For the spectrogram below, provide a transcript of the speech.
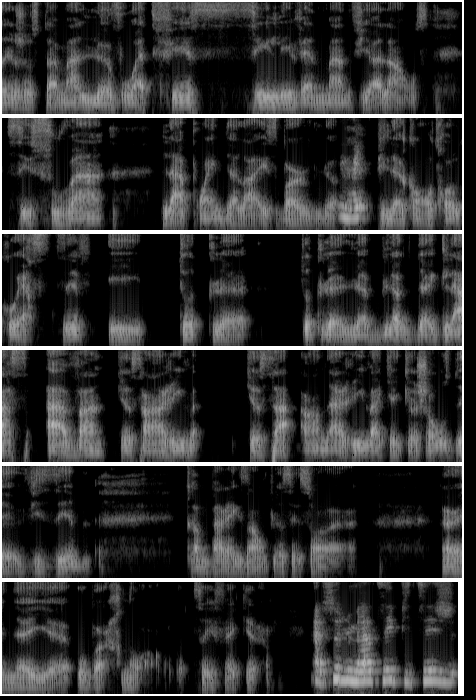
dire justement le voie de fils, c'est l'événement de violence. C'est souvent la pointe de l'iceberg. Puis le contrôle coercitif et tout le tout le, bloc de glace avant que ça arrive que ça en arrive à quelque chose de visible. Comme par exemple, c'est ça, un, œil euh, au beurre noir. Fait que Absolument, tu sais, puis tu sais,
